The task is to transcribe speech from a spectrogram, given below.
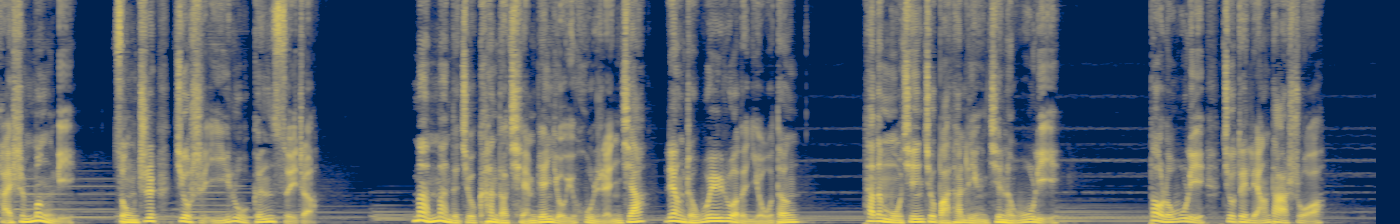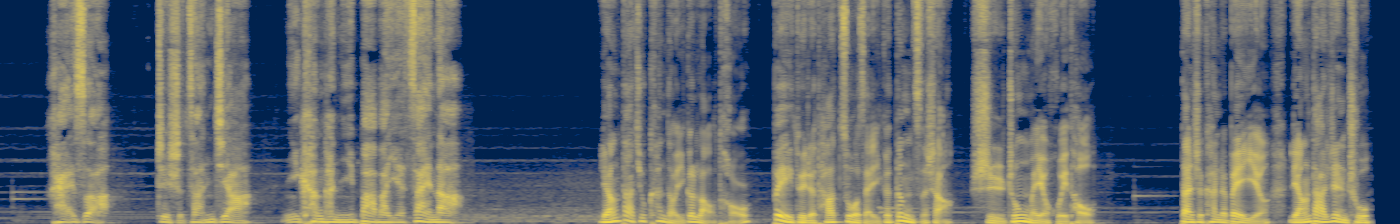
还是梦里，总之就是一路跟随着。慢慢的就看到前边有一户人家亮着微弱的油灯，他的母亲就把他领进了屋里。到了屋里，就对梁大说：“孩子，这是咱家，你看看你爸爸也在呢。”梁大就看到一个老头背对着他坐在一个凳子上，始终没有回头。但是看着背影，梁大认出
